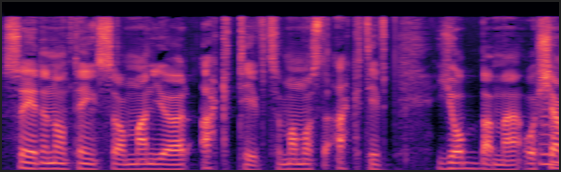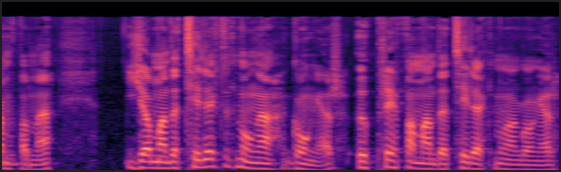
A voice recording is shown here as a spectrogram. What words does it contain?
så är det någonting som man gör aktivt, som man måste aktivt jobba med och mm. kämpa med. Gör man det tillräckligt många gånger, upprepar man det tillräckligt många gånger,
